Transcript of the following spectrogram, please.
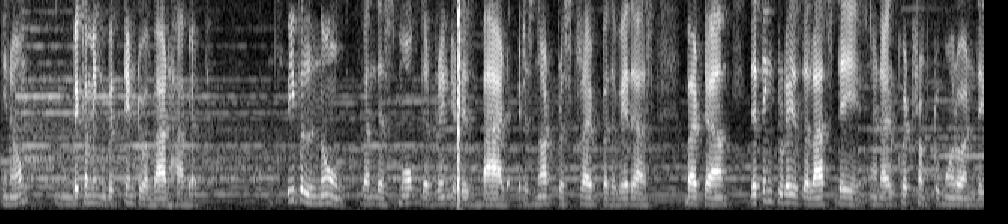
you know, becoming victim to a bad habit. People know when they smoke, they drink, it is bad. It is not prescribed by the Vedas, but uh, they think today is the last day and I'll quit from tomorrow, and they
